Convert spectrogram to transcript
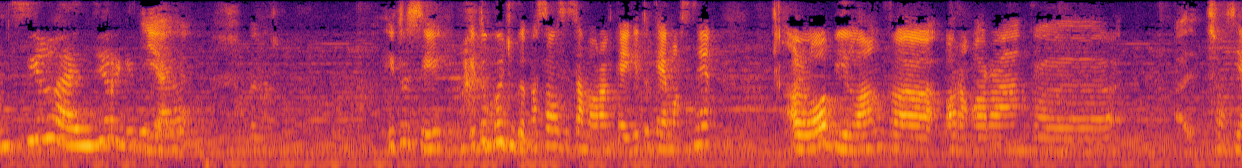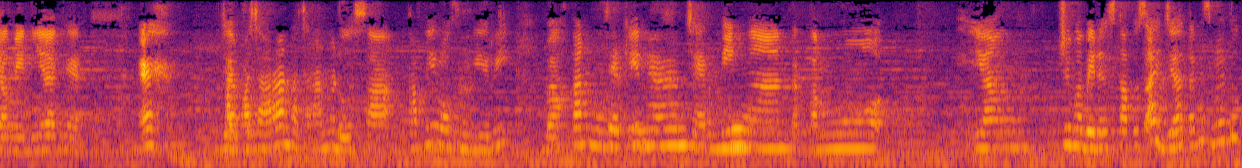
apaan sih lu anjir gitu iya kan? iya. Benar itu sih. Itu gue juga kesel sih sama orang kayak gitu. Kayak maksudnya lo bilang ke orang-orang ke eh, sosial media kayak eh jangan pacaran pacaran mah dosa. Tapi lo sendiri bahkan mungkin Chattingan, chattingan ketemu yang cuma beda status aja tapi sebenarnya tuh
